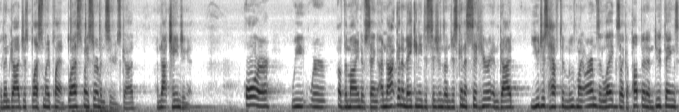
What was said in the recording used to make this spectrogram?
And then God just blessed my plan, blessed my sermon series, God. I'm not changing it. Or we were of the mind of saying, I'm not going to make any decisions. I'm just going to sit here and God, you just have to move my arms and legs like a puppet and do things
